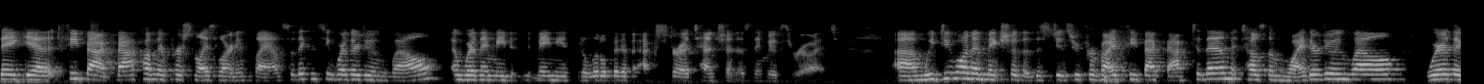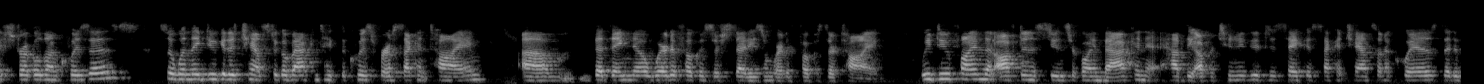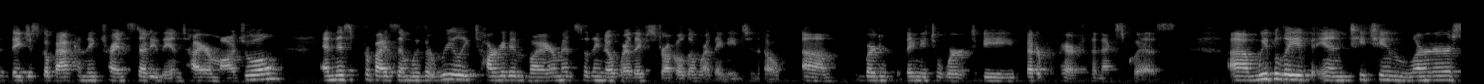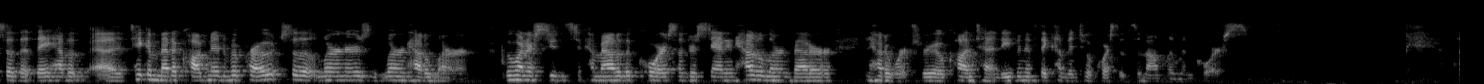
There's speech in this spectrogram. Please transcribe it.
They get feedback back on their personalized learning plan so they can see where they're doing well and where they may, may need a little bit of extra attention as they move through it. Um, we do want to make sure that the students, we provide feedback back to them. It tells them why they're doing well, where they've struggled on quizzes. So when they do get a chance to go back and take the quiz for a second time, um, that they know where to focus their studies and where to focus their time. We do find that often students are going back and have the opportunity to take a second chance on a quiz, that if they just go back and they try and study the entire module, and this provides them with a really targeted environment so they know where they've struggled and where they need to know um, where they need to work to be better prepared for the next quiz. Um, we believe in teaching learners so that they have a, a, take a metacognitive approach so that learners learn how to learn. We want our students to come out of the course understanding how to learn better and how to work through content, even if they come into a course that's a non-Lumen course.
